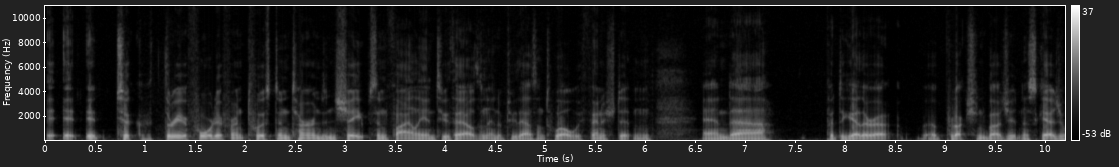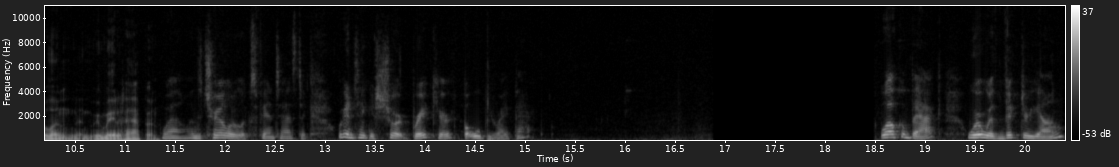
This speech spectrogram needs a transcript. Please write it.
it, it, took three or four different twists and turns and shapes, and finally in 2000, end of 2012, we finished it, and and uh, put together a, a production budget and a schedule, and, and we made it happen. Wow, and the trailer looks fantastic. We're going to take a short break here, but we'll be right back. Welcome back. We're with Victor Young,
